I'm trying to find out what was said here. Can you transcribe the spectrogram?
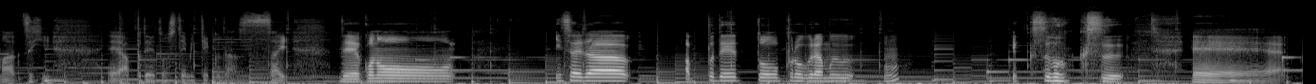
まあ、ぜひ、えアップデートしてみてください。で、この、インサイダーアップデートプログラム、ん ?Xbox、えー、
